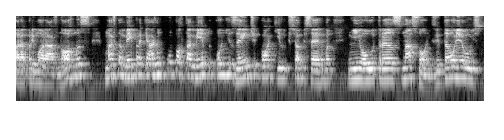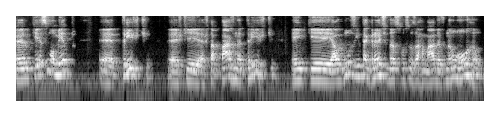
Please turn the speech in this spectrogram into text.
para aprimorar as normas, mas também para que haja um comportamento condizente com aquilo que se observa em outras nações. Então, eu espero que esse momento é, triste, este, esta página triste, em que alguns integrantes das Forças Armadas não honram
